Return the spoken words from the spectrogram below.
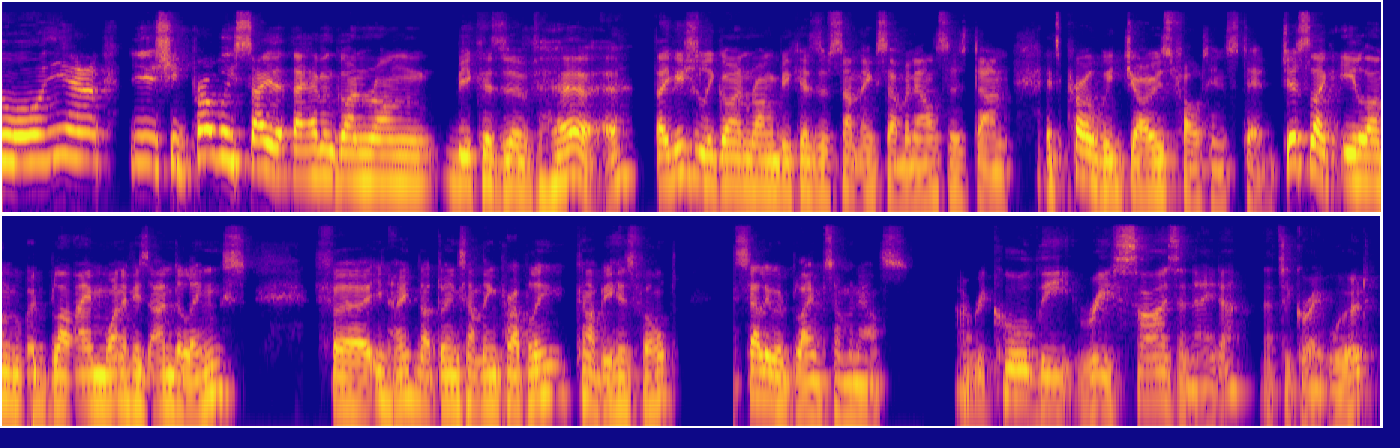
well, yeah, yeah, she'd probably say that they haven't gone wrong because of her. They've usually gone wrong because of something someone else has done. It's probably Joe's fault instead. Just like Elon would blame one of his underlings for, you know, not doing something properly. Can't be his fault. Sally would blame someone else. I recall the resizinator. That's a great word.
